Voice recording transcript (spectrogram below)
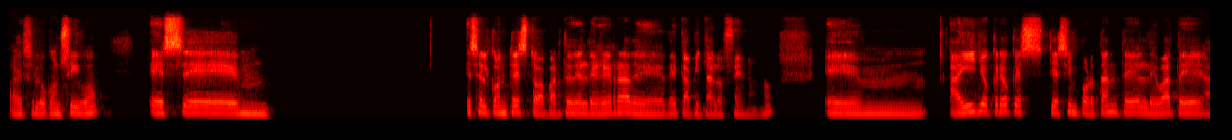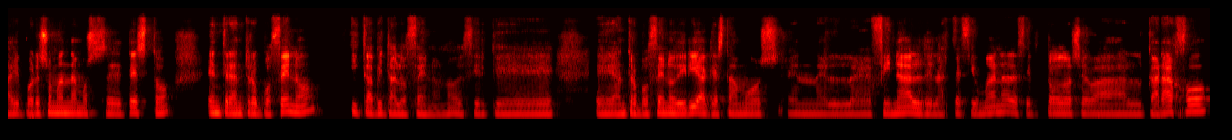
a ver si lo consigo. Es, eh, es el contexto, aparte del de guerra, de, capitaloceno. ¿no? Eh, ahí yo creo que es, que es importante el debate, por eso mandamos ese texto, entre antropoceno, y capitaloceno, ¿no? Es decir, que eh, antropoceno diría que estamos en el eh, final de la especie humana, es decir, todo se va al carajo,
